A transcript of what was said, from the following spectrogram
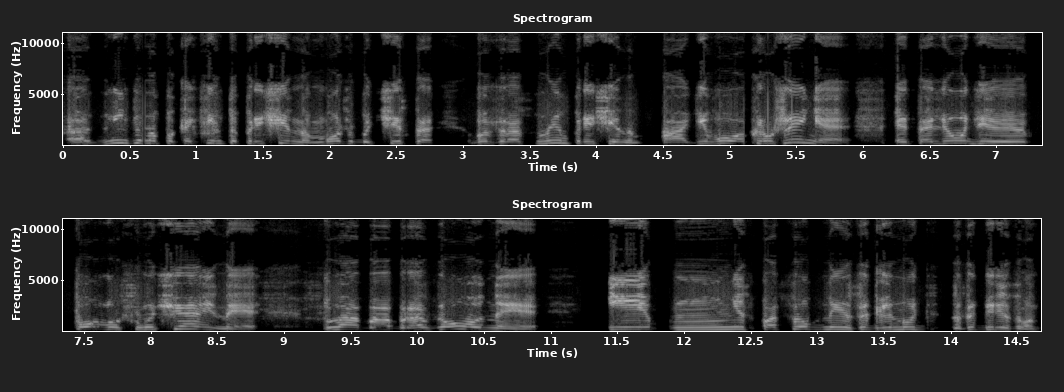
а, видимо, по каким-то причинам, может быть, чисто возрастным причинам, а его окружение – это люди полуслучайные, слабообразованные и не способные заглянуть за горизонт.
